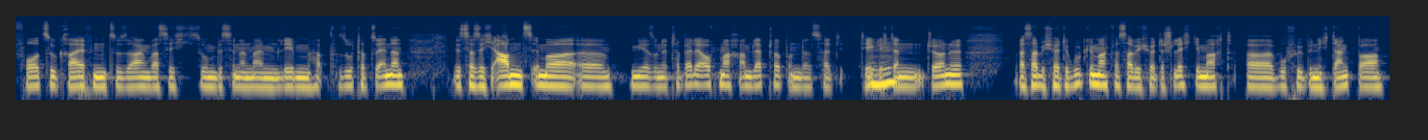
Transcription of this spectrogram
vorzugreifen und zu sagen, was ich so ein bisschen an meinem Leben hab, versucht habe zu ändern, ist, dass ich abends immer äh, mir so eine Tabelle aufmache am Laptop und das halt täglich Mhm. dann Journal. Was habe ich heute gut gemacht, was habe ich heute schlecht gemacht, äh, wofür bin ich dankbar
